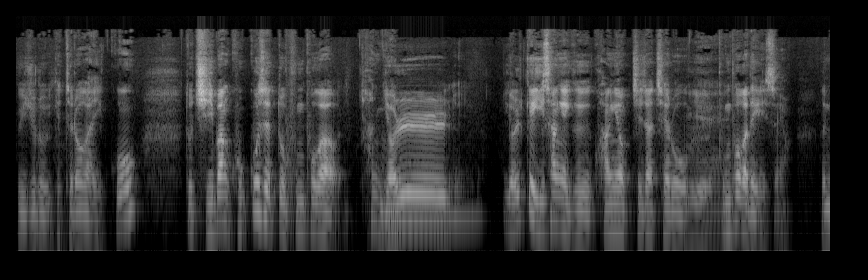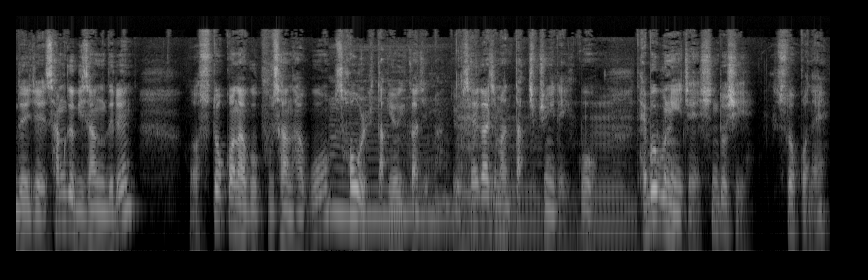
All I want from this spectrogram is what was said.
위주로 이렇게 들어가 있고 또 지방 곳곳에 또 분포가 한 열 열 개 이상의 그 광역 지자체로 예. 분포가 되어 있어요. 근데 이제 3급 이상들은 어, 수도권하고 부산하고 음. 서울 딱 여기까지만 요 세 가지만 딱 집중이 돼 있고 음. 대부분이 이제 신도시 수도권에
